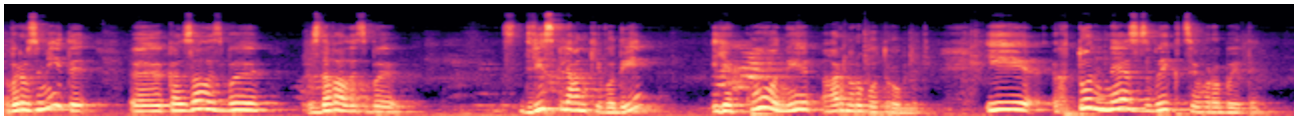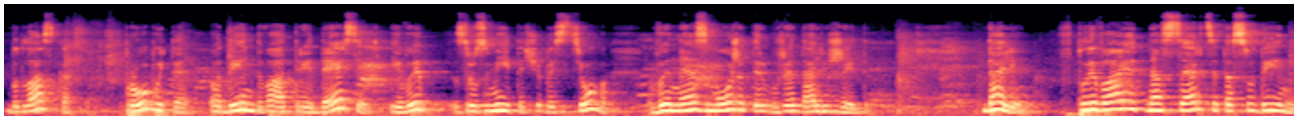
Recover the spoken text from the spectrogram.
Ви розумієте, е, казалось би, здавалось би, дві склянки води, яку вони гарну роботу роблять. І хто не звик цього робити, будь ласка, пробуйте 1, 2, 3, 10, і ви зрозумієте, що без цього ви не зможете вже далі жити. Далі впливають на серце та судини,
